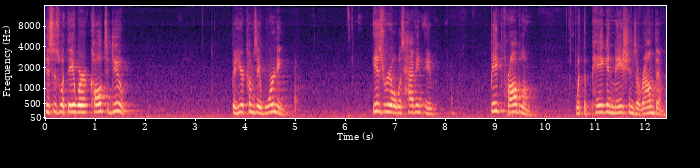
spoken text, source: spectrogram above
this is what they were called to do. But here comes a warning Israel was having a big problem with the pagan nations around them.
